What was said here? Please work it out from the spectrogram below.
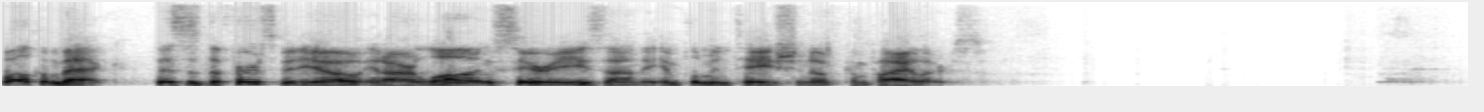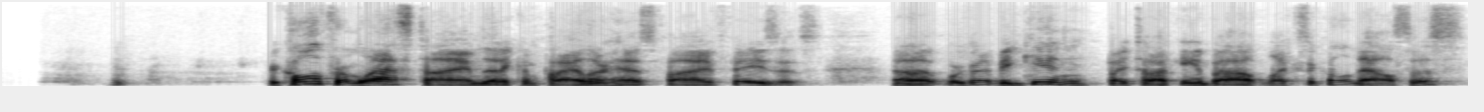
Welcome back. This is the first video in our long series on the implementation of compilers. Recall from last time that a compiler has five phases. Uh, we're going to begin by talking about lexical analysis,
